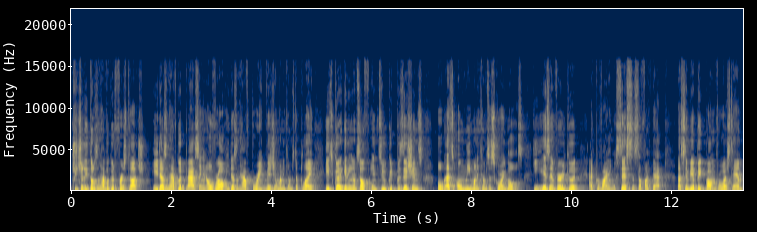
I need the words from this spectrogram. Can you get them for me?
Chicharito doesn't have a good first touch. He doesn't have good passing, and overall, he doesn't have great vision when it comes to play. He's good at getting himself into good positions, but that's only when it comes to scoring goals. He isn't very good at providing assists and stuff like that. That's going to be a big problem for West Ham,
